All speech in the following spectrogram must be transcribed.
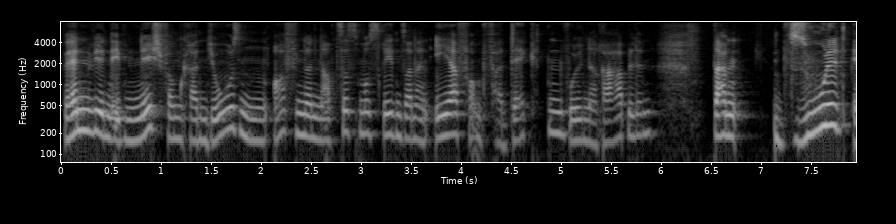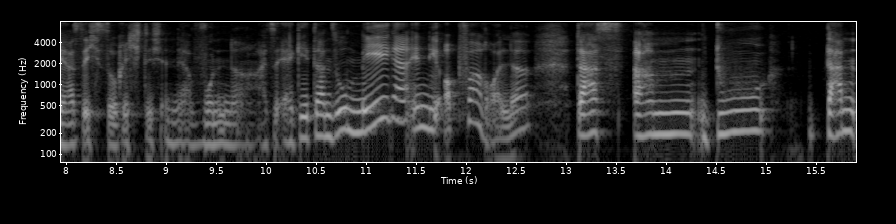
wenn wir eben nicht vom grandiosen, offenen Narzissmus reden, sondern eher vom verdeckten, vulnerablen, dann suhlt er sich so richtig in der Wunde. Also er geht dann so mega in die Opferrolle, dass ähm, du dann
